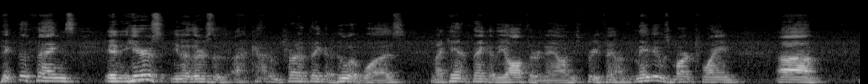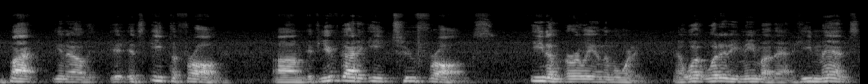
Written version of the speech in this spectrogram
pick the things. And here's you know there's a God I'm trying to think of who it was and I can't think of the author now. He's pretty famous. Maybe it was Mark Twain. Um, but you know it, it's eat the frog. Um, if you've got to eat two frogs eat them early in the morning. Now what, what did he mean by that? He meant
